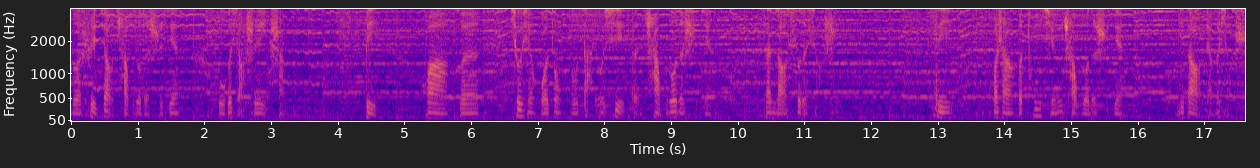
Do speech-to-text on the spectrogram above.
和睡觉差不多的时间，五个小时以上。B. 花和休闲活动如打游戏等差不多的时间，三到四个小时。C. 花上和通勤差不多的时间，一到两个小时。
